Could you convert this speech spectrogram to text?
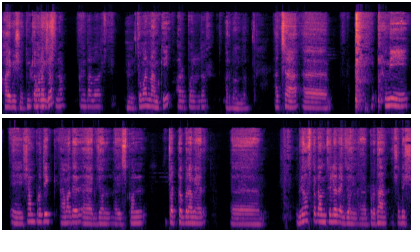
হরে কৃষ্ণ তুমি কেমন আছো? আমি ভালো আছি। হুম, তোমার নাম কি? আর বন্ধর অরবন্দ আচ্ছা তুমি সাম্প্রতিক আমাদের একজন ইস্কন চট্টগ্রামের গৃহস্থ কাউন্সিলের একজন প্রধান সদস্য।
